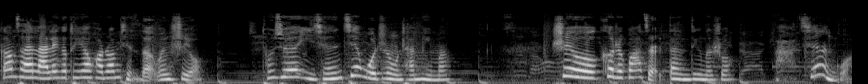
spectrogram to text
刚才来了一个推销化妆品的，问室友：“同学以前见过这种产品吗？”室友嗑着瓜子儿，淡定的说。见过！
